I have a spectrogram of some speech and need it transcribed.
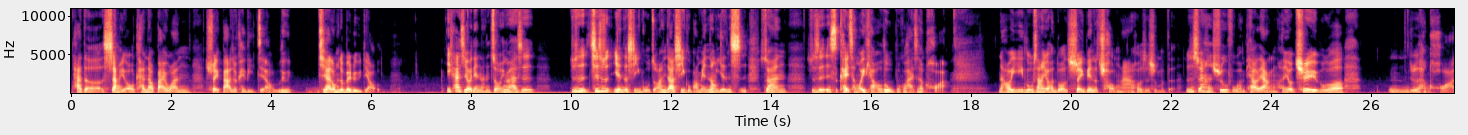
它的上游，看到白湾水坝就可以理解哦，绿，其他东西都被绿掉了。一开始有点难走，因为它是就是其实沿着溪谷走，然后你知道溪谷旁边那种岩石，虽然。就是是可以成为一条路，不过还是很滑。然后一路上有很多水边的虫啊，或者是什么的，就是虽然很舒服、很漂亮、很有趣，不过嗯，就是很滑。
